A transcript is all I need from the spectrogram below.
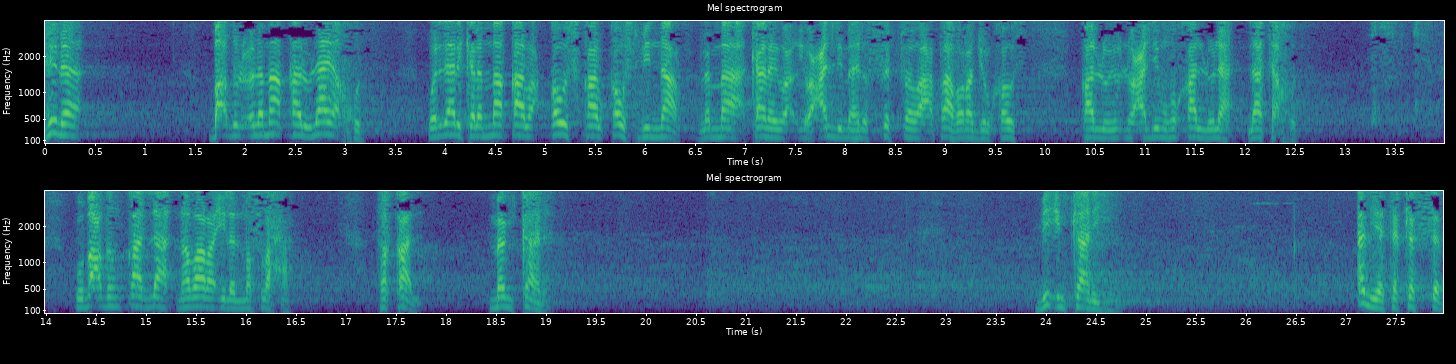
هنا بعض العلماء قالوا لا يأخذ. ولذلك لما قال قوس قال قوس بالنار لما كان يعلم أهل الصفة وأعطاه رجل قوس قال له نعلمه قال له لا لا تأخذ. وبعضهم قال لا نظر إلى المصلحة. فقال من كان؟ بإمكانه أن يتكسب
